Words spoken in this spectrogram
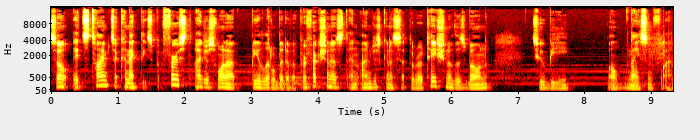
So it's time to connect these, but first I just want to be a little bit of a perfectionist and I'm just going to set the rotation of this bone to be, well, nice and flat.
